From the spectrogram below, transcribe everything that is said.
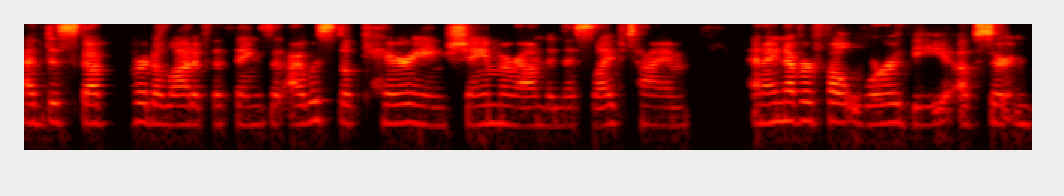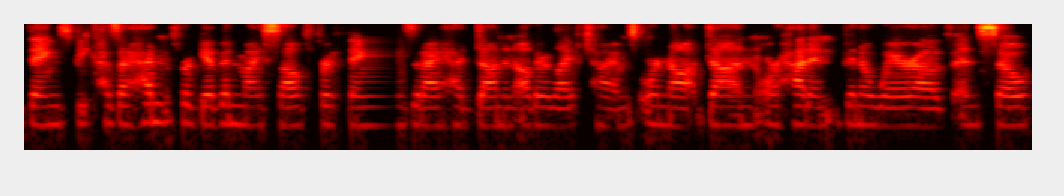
I've discovered a lot of the things that I was still carrying shame around in this lifetime and I never felt worthy of certain things because I hadn't forgiven myself for things that I had done in other lifetimes or not done or hadn't been aware of. And so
